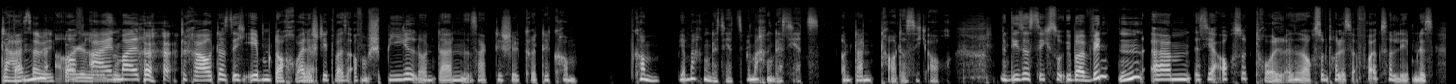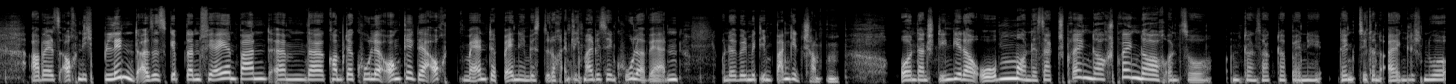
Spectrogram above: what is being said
dann auf einmal traut er sich eben doch, weil ja. es steht was auf dem Spiel und dann sagt die Schildkröte, komm, komm, wir machen das jetzt, wir machen das jetzt. Und dann traut er sich auch. Und dieses sich so überwinden ähm, ist ja auch so toll, also auch so ein tolles Erfolgserlebnis. Aber jetzt auch nicht blind. Also es gibt dann Ferienband, ähm, da kommt der coole Onkel, der auch meint, der Benny müsste doch endlich mal ein bisschen cooler werden. Und er will mit ihm Bungee jumpen. Und dann stehen die da oben und er sagt, spring doch, spring doch und so. Und dann sagt der Benny, denkt sich dann eigentlich nur,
